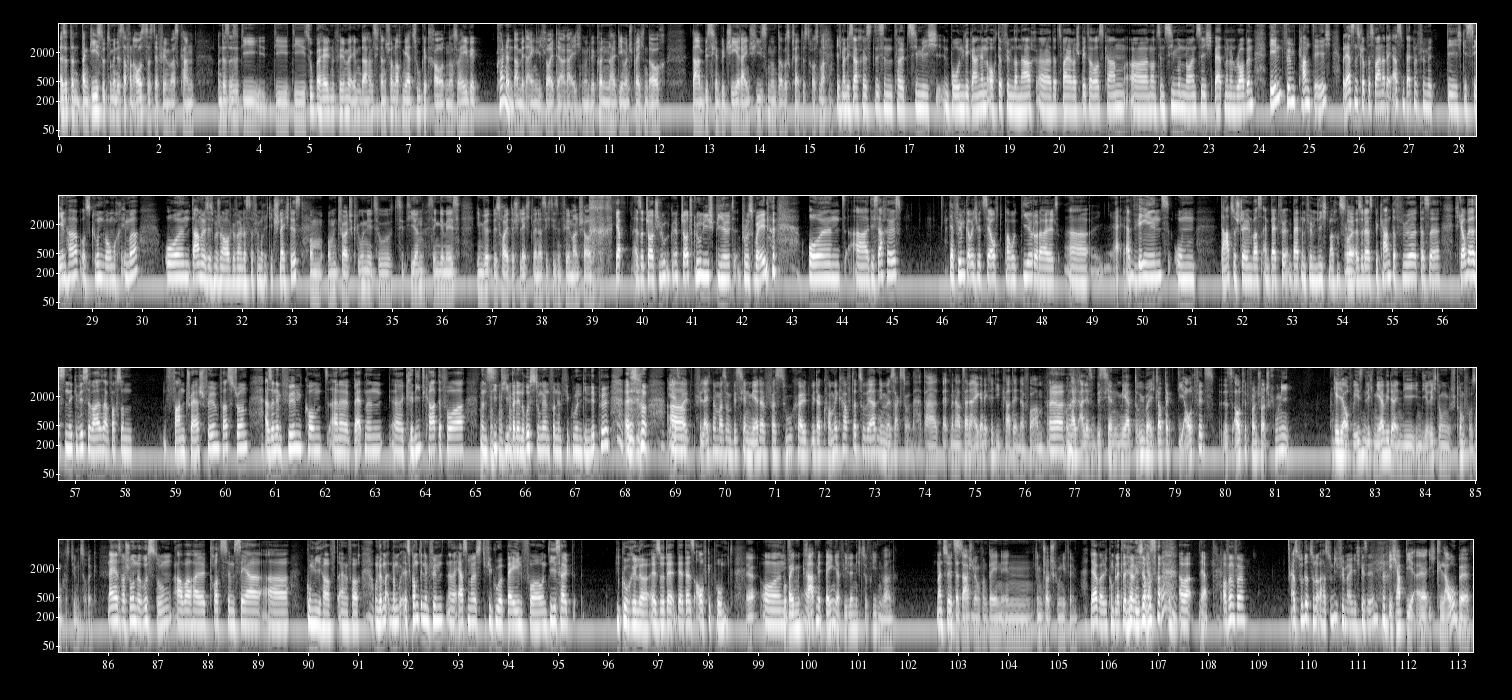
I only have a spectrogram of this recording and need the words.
also dann, dann gehst du zumindest davon aus, dass der Film was kann. Und das also die, die, die Superheldenfilme eben, da haben sich dann schon noch mehr zugetraut und auch so, hey, wir können damit eigentlich Leute erreichen und wir können halt dementsprechend auch da ein bisschen Budget reinschießen und da was Gescheites draus machen. Ich meine, die Sache ist, die sind halt ziemlich in den Boden gegangen. Auch der Film danach, äh, der zwei Jahre später rauskam, äh, 1997, Batman und Robin. Den Film kannte ich, weil erstens, ich glaube, das war einer der ersten Batman-Filme, die ich gesehen habe, aus Gründen, warum auch immer. Und damals ist mir schon aufgefallen, dass der Film richtig schlecht ist. Um, um George Clooney zu zitieren, sinngemäß, ihm wird bis heute schlecht, wenn er sich diesen Film anschaut. ja, also George, Lu George Clooney spielt Bruce Wayne. Und äh, die Sache ist, der Film, glaube ich, wird sehr oft parodiert oder halt äh, erwähnt, um darzustellen, was ein Batman-Film nicht machen soll. Ja. Also der ist bekannt dafür, dass er, ich glaube, er ist in einer gewisser Weise einfach so ein Fun-Trash-Film fast schon. Also in dem Film kommt eine Batman-Kreditkarte äh, vor. Man sieht hier bei den Rüstungen von den Figuren die Nippel. Also, ja, äh, war halt vielleicht nochmal so ein bisschen mehr der Versuch, halt wieder comichafter zu werden. Immer sagst so, da, da, Batman hat seine eigene Kreditkarte in der Form. Äh. Und halt alles ein bisschen mehr drüber. Ich glaube, die Outfits, das Outfit von George Clooney geht ja auch wesentlich mehr wieder in die, in die Richtung Strumpfhosenkostüm zurück. Naja, es war schon eine Rüstung, aber halt trotzdem sehr äh, gummihaft einfach. Und wenn man, man, es kommt in dem Film äh, erstmals die Figur Bane vor und die ist halt ein Gorilla, also der, der, der ist aufgepumpt. Ja. Und, Wobei gerade äh, mit Bane ja viele nicht zufrieden waren. Meinst du jetzt? Mit der Darstellung von Bane in, im George Clooney-Film. Ja, weil die komplett lächerlich ja. aussah. Aber ja, auf jeden Fall Hast du dazu noch, hast du die Filme eigentlich gesehen? Ich habe die, äh, ich glaube,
